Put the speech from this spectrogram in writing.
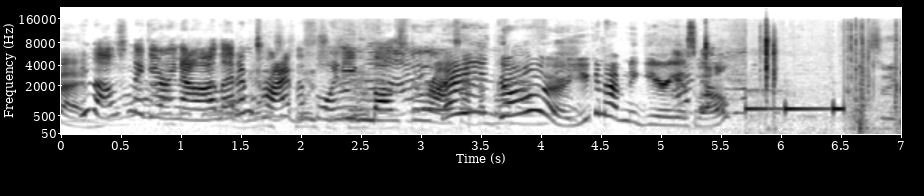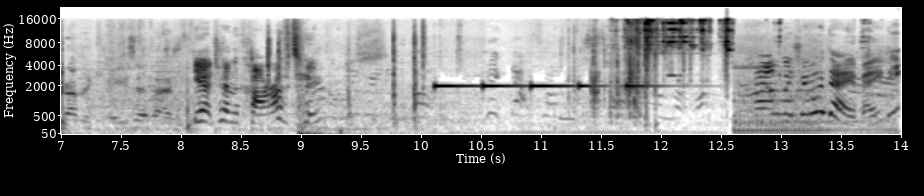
babe. He loves nigiri now. I let him try it before and he loves the rice There you the go. You can have nigiri as well. So you grab the keys there, babe. Yeah, turn the car off too. How was your day, baby?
